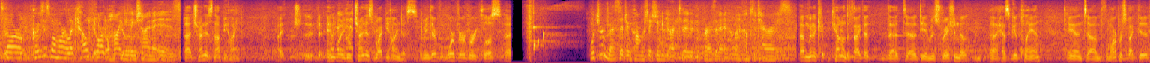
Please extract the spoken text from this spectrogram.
How far, can I just one more, like how far behind do you think China is? Uh, China is not behind. I, anybody, China is right behind us. I mean, we're very, very close. Uh, What's your message and conversation you'd like today with the president when it comes to tariffs? I'm going to count on the fact that, that uh, the administration uh, has a good plan. And um, from our perspective,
